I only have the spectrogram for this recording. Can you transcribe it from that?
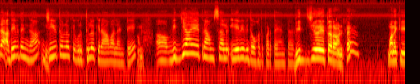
సరే అదేవిధంగా జీవితంలోకి వృద్ధిలోకి రావాలంటే విద్యాయేతర అంశాలు ఏవేవి దోహదపడతాయి అంటారు విద్యేతర అంటే మనకి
